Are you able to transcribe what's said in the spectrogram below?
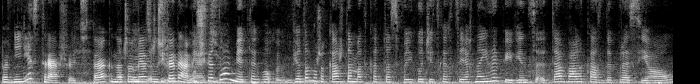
pewnie nie straszyć, tak? Natomiast znaczy, uświadamiać. Uświadamiać, tak, bo wiadomo, że każda matka dla swojego dziecka chce jak najlepiej, więc ta walka z depresją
